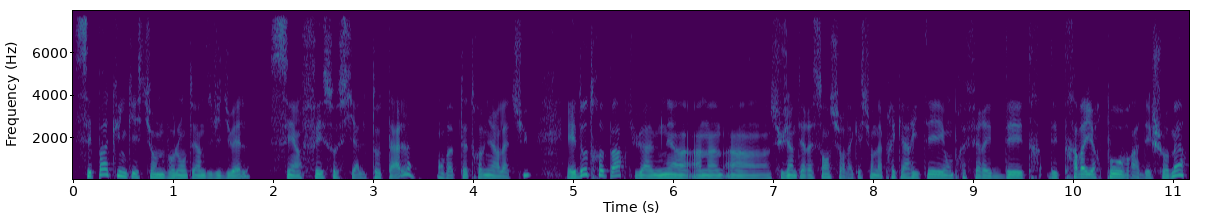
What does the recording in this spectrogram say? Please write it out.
c'est pas qu'une question de volonté individuelle, c'est un fait social total. On va peut-être revenir là-dessus. Et d'autre part, tu as amené un, sujet intéressant sur la question de la précarité et on préférait des, travailleurs pauvres à des chômeurs.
